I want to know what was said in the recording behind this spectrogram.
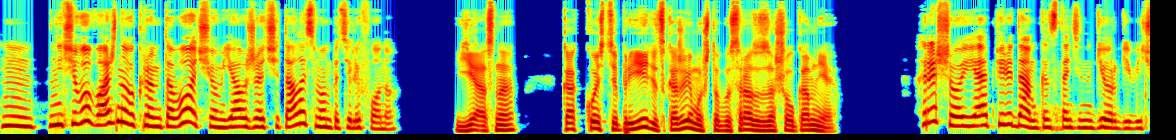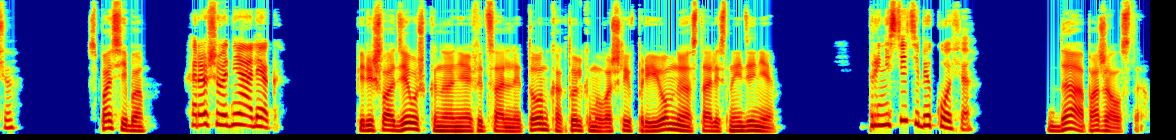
Хм, ничего важного, кроме того, о чем я уже отчиталась вам по телефону. «Ясно. Как Костя приедет, скажи ему, чтобы сразу зашел ко мне. Хорошо, я передам Константину Георгиевичу. Спасибо. Хорошего дня, Олег. Перешла девушка на неофициальный тон, как только мы вошли в приемную и остались наедине. Принести тебе кофе? Да, пожалуйста.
